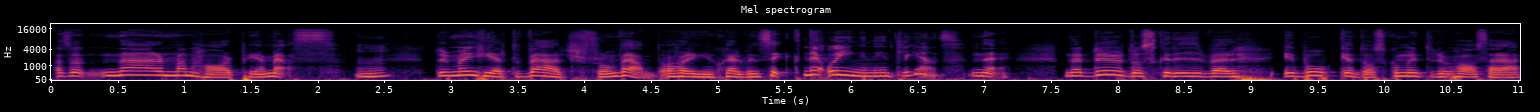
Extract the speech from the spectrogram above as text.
Alltså när man har PMS, då är man ju helt världsfrånvänd och har ingen självinsikt. Nej, och ingen intelligens. Nej. När du då skriver i boken då så kommer inte du ha så här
